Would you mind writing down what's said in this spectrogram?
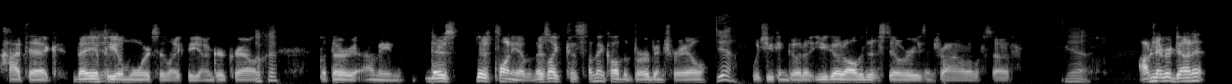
high tech. They Yeah. appeal more to like the younger crowd. okay but there i mean there's there's plenty of them there's like 'cause something called the bourbon trail Yeah. which you can go to you go to all the distilleries and try all the stuff yeah i've never done it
